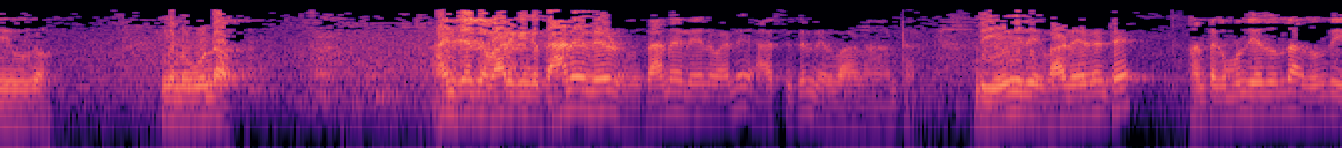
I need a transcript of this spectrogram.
నీవుగా ఇంకా నువ్వు ఉండవు ఆయన చేత వారికి ఇంకా తానే లేడు తానే లేని వాళ్ళు ఆ స్థితిని నిర్వహణ అంటారు ఇది ఏమీ లేదు వాడు ఏంటంటే అంతకుముందు ఏది ఉందో అది ఉంది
